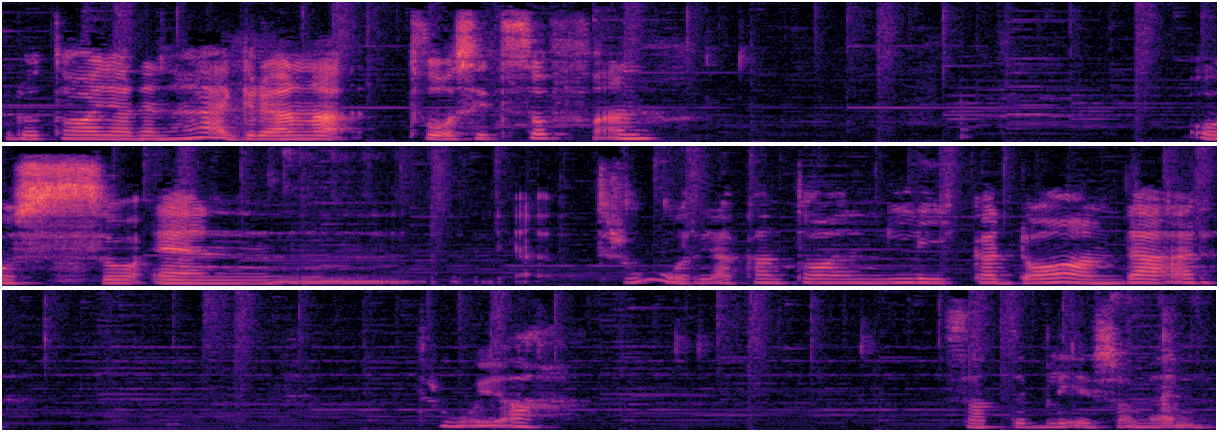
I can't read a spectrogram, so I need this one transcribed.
Och då tar jag den här gröna tvåsitssoffan. Och så en tror jag kan ta en likadan där. Tror jag. Så att det blir som en...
